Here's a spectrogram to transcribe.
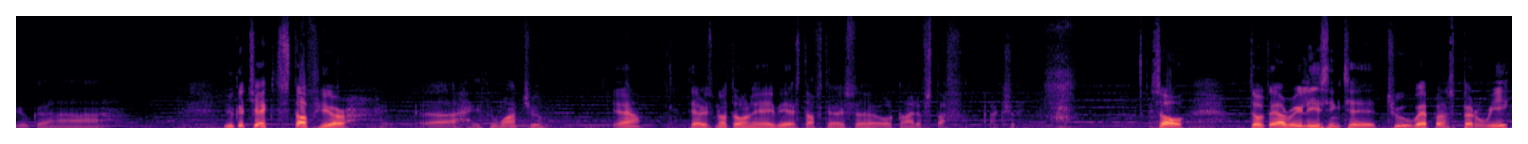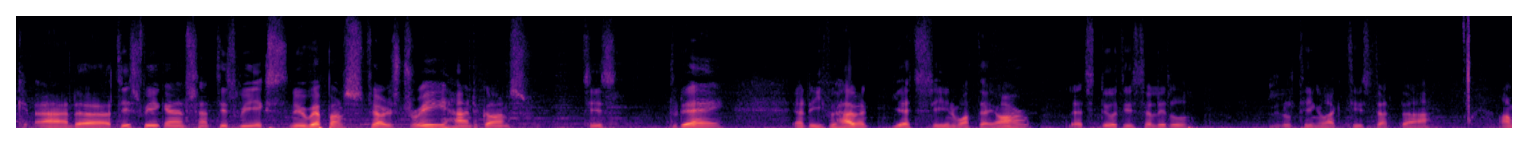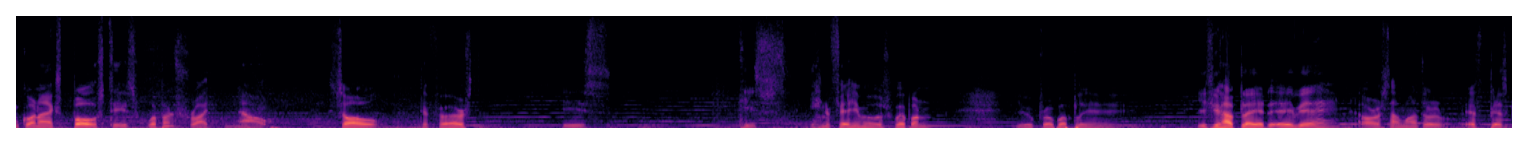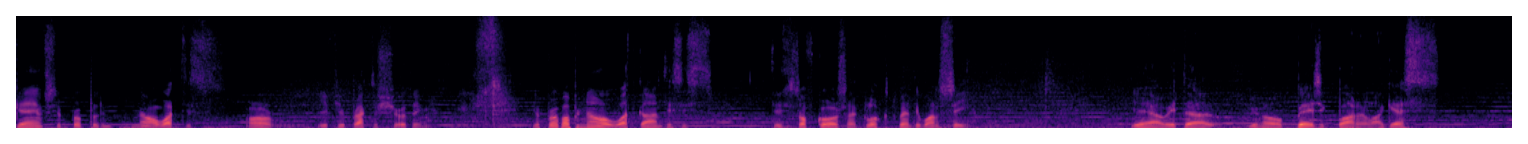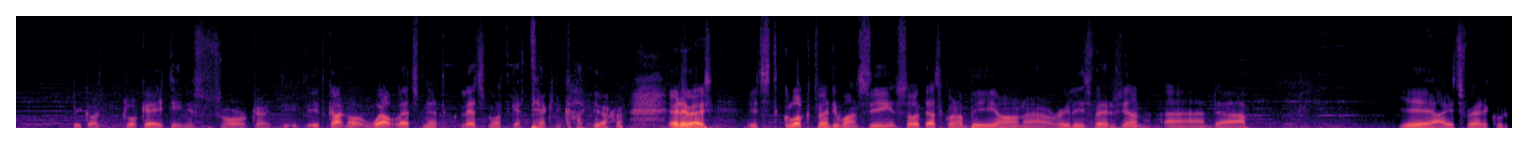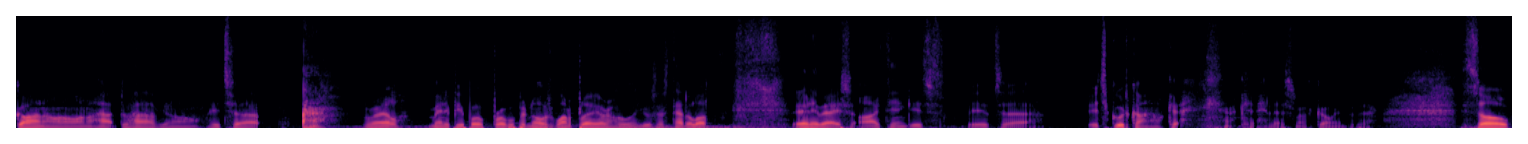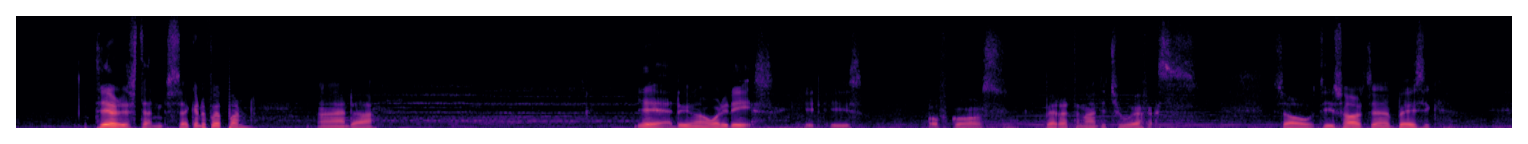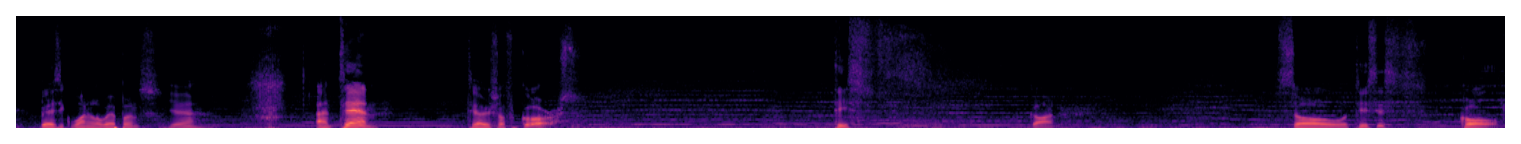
you can uh, you can check stuff here uh, if you want to yeah there is not only AVA stuff there is uh, all kind of stuff actually so so they are releasing two weapons per week, and uh, this weekend's and this week's new weapons, there is three handguns this today. And if you haven't yet seen what they are, let's do this a little little thing like this that uh, I'm gonna expose these weapons right now. So the first is this infamous weapon. You probably if you have played AVA or some other FPS games, you probably know what this, or if you practice shooting, you probably know what gun this is. This is of course a Glock 21C. Yeah, with a, you know, basic barrel, I guess. Because Glock 18 is shorter. It, it kind of, well, let's not, let's not get technical here. Anyways, it's Glock 21C, so that's gonna be on a release version, and uh, yeah, it's very good gun on ha to have. You know, it's uh, well, many people probably knows one player who uses that a lot. Anyways, I think it's it's uh, it's good gun. Okay, okay, let's not go into there. So there is the second weapon, and. Uh, yeah, do you know what it is? It is, of course, Beretta 92 FS. So these are the basic, basic vanilla weapons, yeah. And then there is, of course, this gun. So this is called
